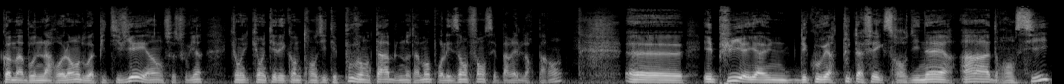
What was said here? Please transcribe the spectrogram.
comme à Beaune-la-Rolande ou à Pithiviers, hein, on se souvient, qui ont, qui ont, été des camps de transit épouvantables, notamment pour les enfants séparés de leurs parents. Euh, et puis, il y a une découverte tout à fait extraordinaire à Drancy.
